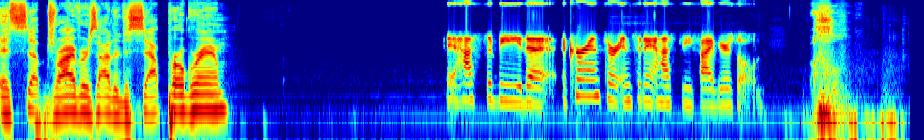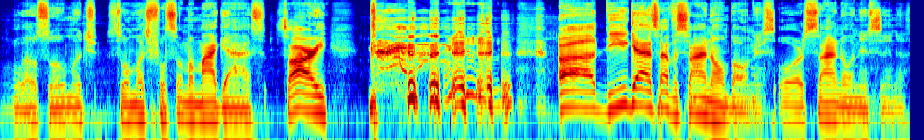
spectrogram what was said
accept drivers out of the SAP program? It has to be the occurrence or incident has to be five years old. Oh, Well, so much, so much for some of my guys. Sorry. uh, do you guys have a sign-on bonus or sign-on incentive?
